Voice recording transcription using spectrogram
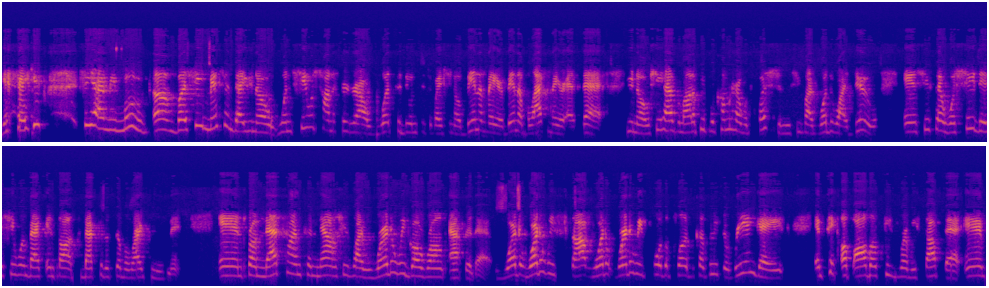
gave. she had me moved. Um, but she mentioned that you know when she was trying to figure out what to do in the situation, you know, being a mayor, being a black mayor at that, you know, she has a lot of people coming to her with questions. She's like, "What do I do?" And she said what she did, she went back and thought back to the civil rights movement. And from that time to now, she's like, where do we go wrong after that? Where do, where do we stop? Where do, where do we pull the plug? Because we need to re-engage and pick up all those pieces where we stopped at. And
